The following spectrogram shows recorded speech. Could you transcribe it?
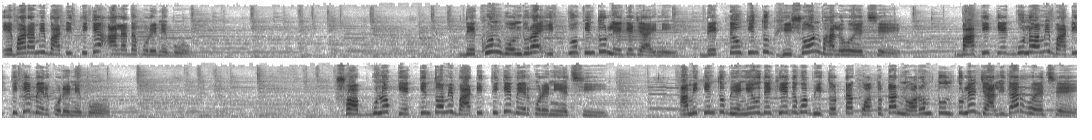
এবার আমি বাটির থেকে আলাদা করে নেব। দেখুন বন্ধুরা, একটুও কিন্তু লেগে যায়নি। দেখতেও কিন্তু ভীষণ ভালো হয়েছে। বাকি কেকগুলো আমি বাটির থেকে বের করে নেব। সবগুলো কেক কিন্তু আমি বাটির থেকে বের করে নিয়েছি। আমি কিন্তু ভেঙেও দেখিয়ে দেব ভিতরটা কতটা নরম তুলতুলে জালিদার হয়েছে।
